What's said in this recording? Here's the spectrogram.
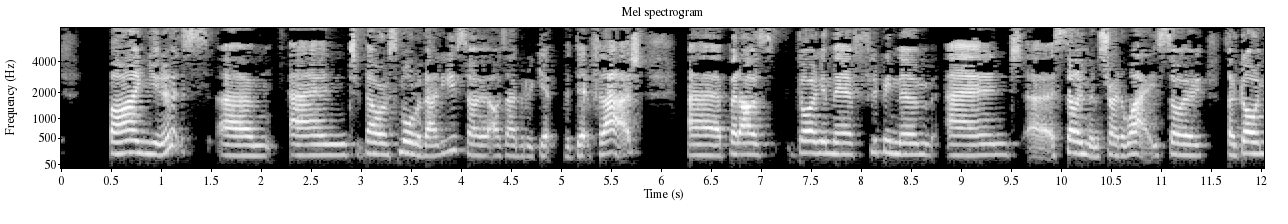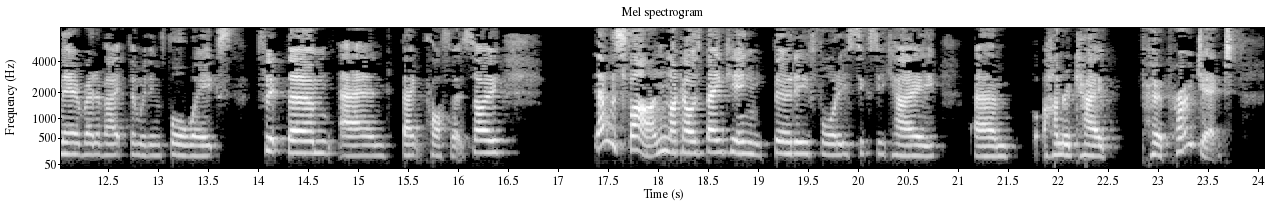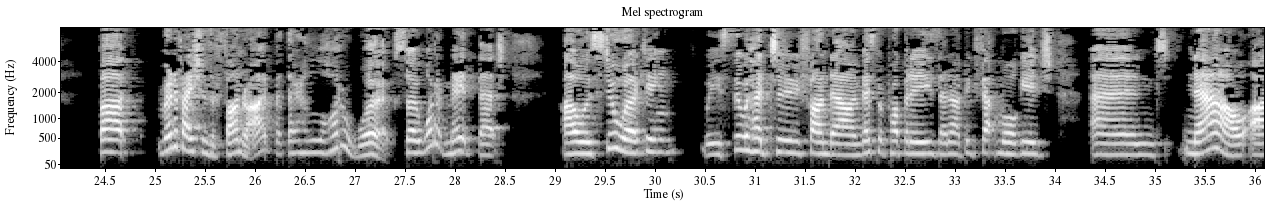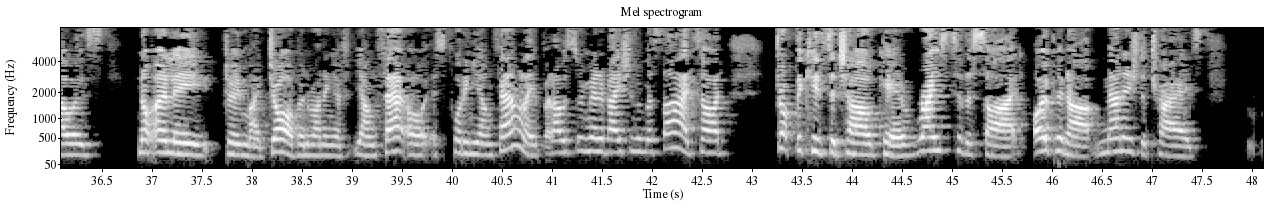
buying units, um, and they were a smaller value, so I was able to get the debt for that. Uh, but I was going in there, flipping them and, uh, selling them straight away. So, so I'd go in there, renovate them within four weeks, flip them and bank profit. So that was fun. Like I was banking 30, 40, 60k, um, 100k per project, but renovations are fun, right? But they're a lot of work. So what it meant that I was still working, we still had to fund our investment properties and our big fat mortgage. And now I was not only doing my job and running a young fat or supporting a young family, but I was doing renovations on the side. So I'd drop the kids to childcare, race to the site, open up, manage the trades,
